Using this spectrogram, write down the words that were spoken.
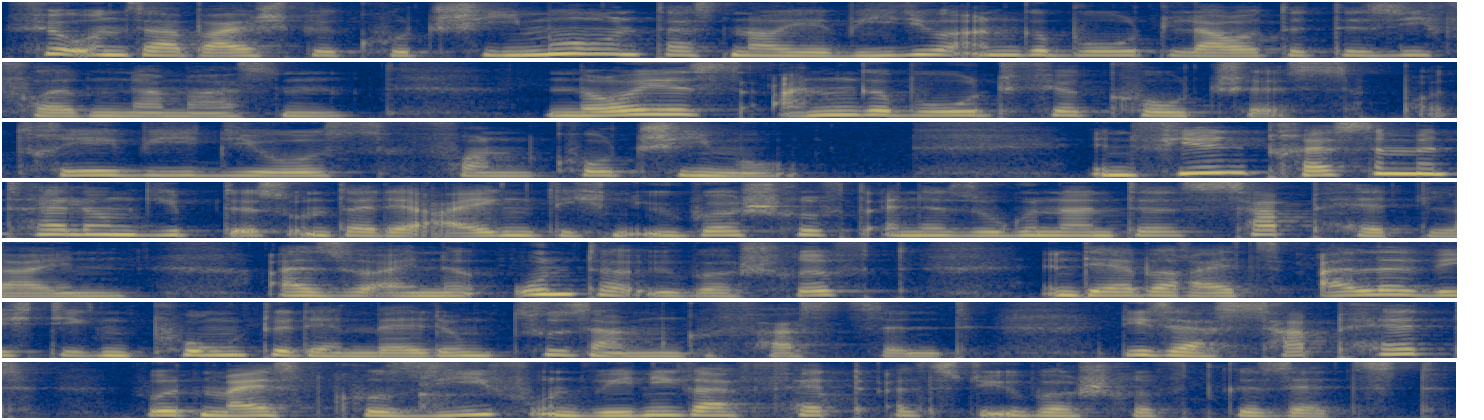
Für unser Beispiel Cochimo und das neue Videoangebot lautete sie folgendermaßen: Neues Angebot für Coaches, Porträtvideos von Cochimo. In vielen Pressemitteilungen gibt es unter der eigentlichen Überschrift eine sogenannte Subheadline, also eine Unterüberschrift, in der bereits alle wichtigen Punkte der Meldung zusammengefasst sind. Dieser Subhead wird meist kursiv und weniger fett als die Überschrift gesetzt.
